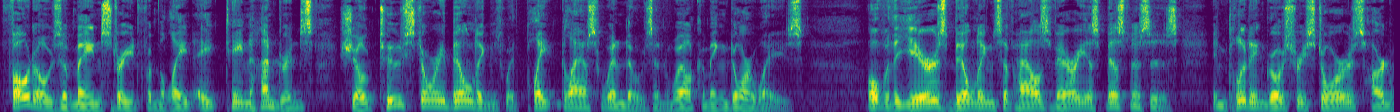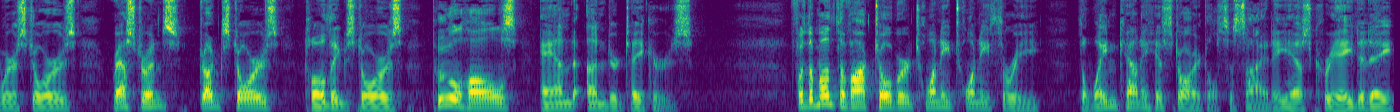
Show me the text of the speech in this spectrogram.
Photos of Main Street from the late 1800s show two story buildings with plate glass windows and welcoming doorways. Over the years, buildings have housed various businesses, including grocery stores, hardware stores, restaurants, drugstores, clothing stores, pool halls, and undertakers. For the month of October 2023, the Wayne County Historical Society has created a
